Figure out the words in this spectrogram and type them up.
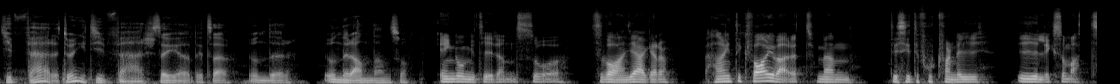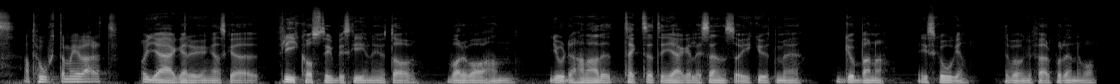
Geväret? Du har inget gevär, säger jag lite så här under, under andan så. En gång i tiden så, så var han jägare. Han har inte kvar geväret, men det sitter fortfarande i, i liksom att, att hota med geväret. Och jägare är ju en ganska frikostig beskrivning av vad det var han gjorde. Han hade täckt sig en jägarlicens och gick ut med gubbarna i skogen. Det var ungefär på den nivån.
